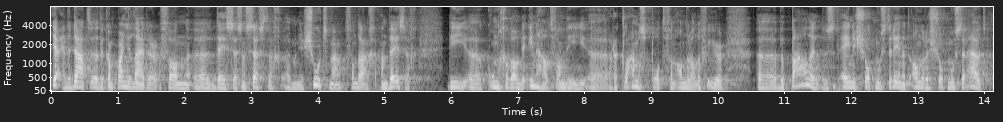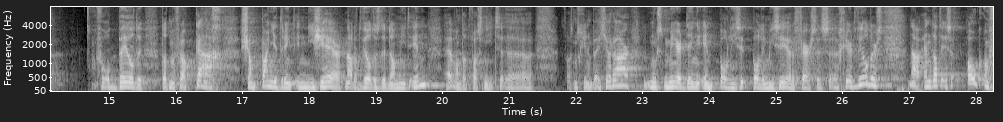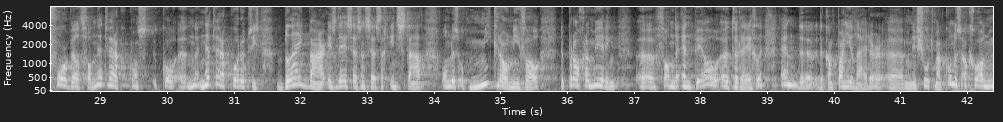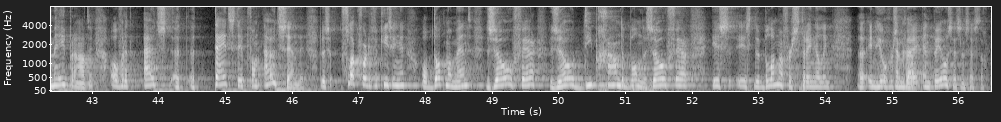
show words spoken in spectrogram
Ja, inderdaad, de campagneleider van D66, meneer Sjoerdsma, vandaag aanwezig. Die kon gewoon de inhoud van die reclamespot van anderhalf uur bepalen. Dus het ene shot moest erin, het andere shot moest eruit. Bijvoorbeeld beelden dat mevrouw Kaag champagne drinkt in Niger. Nou, dat wilden ze er dan niet in, hè, want dat was niet. Was misschien een beetje raar. Er moest meer dingen in polemiseren versus uh, Geert Wilders. Nou, en dat is ook een voorbeeld van uh, netwerkcorrupties. Blijkbaar is D66 in staat om dus op microniveau de programmering van de NPO te regelen. En de, de campagneleider, meneer Sjoerdsma, kon dus ook gewoon meepraten over het, uit, tijdstip van uitzenden. Dus vlak voor de verkiezingen, op dat moment, zo ver, zo diepgaande banden, zo ver is, is de belangenverstrengeling uh, in Hilversum bij NPO 66.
